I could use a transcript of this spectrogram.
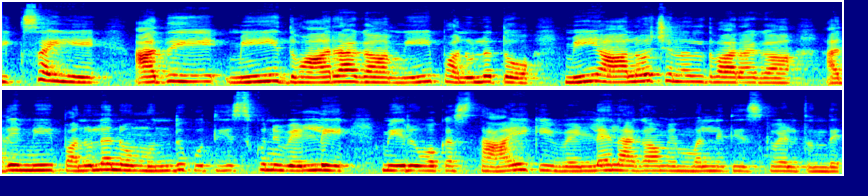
ఫిక్స్ అయ్యి. అది మీ ద్వారాగా మీ పనులతో మీ ఆలోచనల ద్వారాగా అది మీ పనులను ముందుకు తీసుకుని వెళ్ళి మీరు ఒక స్థాయికి వెళ్ళేలాగా మిమ్మల్ని తీసుకువెళ్తుంది.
